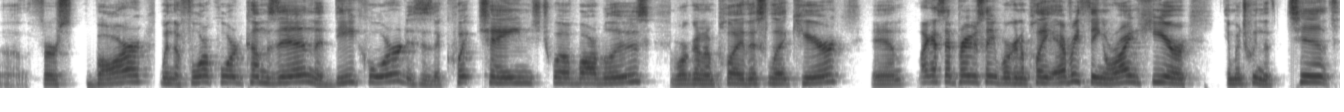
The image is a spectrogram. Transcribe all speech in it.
uh, the first bar. When the four chord comes in, the D chord, this is a quick change 12 bar blues. We're going to play this lick here. And like I said previously, we're going to play everything right here in between the 10th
